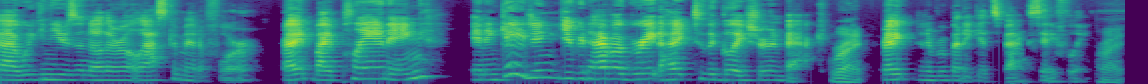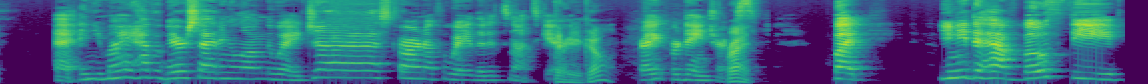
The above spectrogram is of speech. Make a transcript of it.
uh, we can use another Alaska metaphor, right? By planning and engaging, you can have a great hike to the glacier and back. Right. Right. And everybody gets back safely. Right. And you might have a bear sighting along the way, just far enough away that it's not scary. There you go. Right? Or dangerous. Right. But you need to have both the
